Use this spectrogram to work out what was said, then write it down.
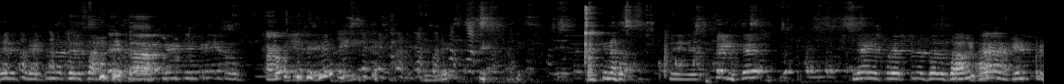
నేను ఇప్పుడు ఎట్లున్నా తెలుసా. పింకినాడా? నేను ఇప్పుడు ఎట్లున్నా తెలుసా? నేను ఇప్పుడు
